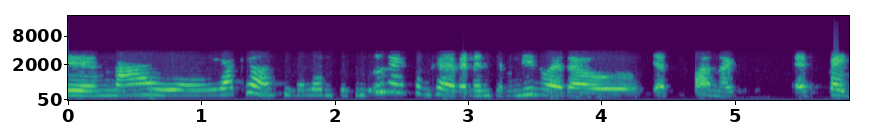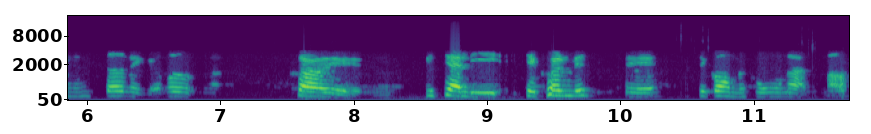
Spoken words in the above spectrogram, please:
Øh, nej, øh, jeg kører også i Valencia. Som udgangspunkt kører jeg i Valencia, men lige nu er der jo, jeg tror nok, at Spanien stadigvæk er rød. Så øh, vi ser lige, det er kun hvis øh, det går med corona og sådan noget,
